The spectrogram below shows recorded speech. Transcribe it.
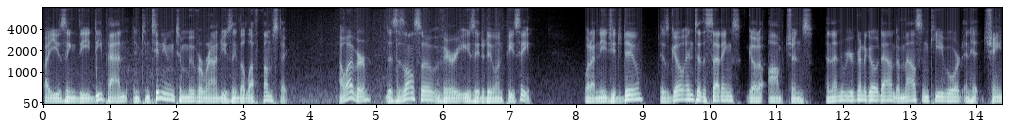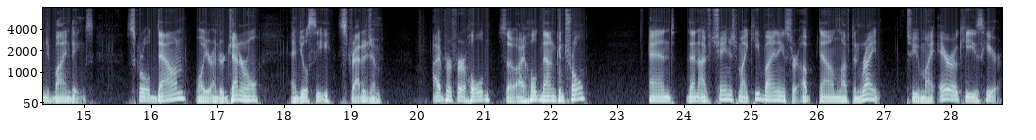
by using the D-pad and continuing to move around using the left thumbstick. However, this is also very easy to do on PC. What I need you to do is go into the settings, go to options, and then you're going to go down to mouse and keyboard and hit change bindings. Scroll down while you're under general and you'll see stratagem. I prefer hold, so I hold down control and then I've changed my key bindings for up, down, left, and right to my arrow keys here.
